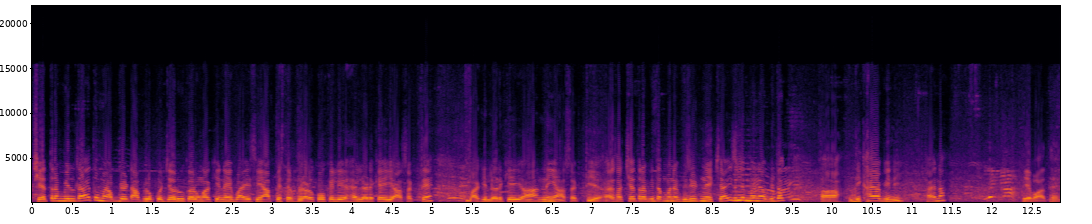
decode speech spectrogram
क्षेत्र मिलता है तो मैं अपडेट आप लोग को ज़रूर करूँगा कि नहीं भाई यहाँ पे सिर्फ़ लड़कों के लिए है, लड़के ही आ सकते हैं, बाकी लड़के यहाँ नहीं आ सकती है। ऐसा क्षेत्र अभी तक मैंने विज़िट नहीं किया, इसलिए मैंने अभी तक दिखाया भी नहीं। है ना? ये बात है।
